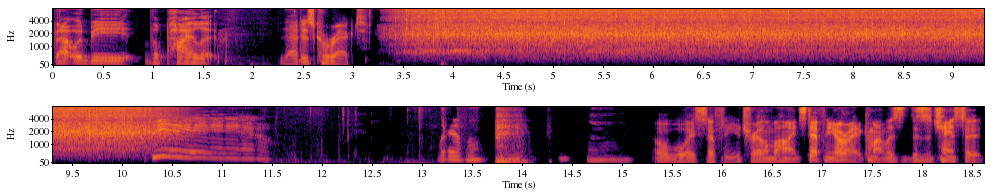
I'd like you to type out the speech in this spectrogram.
That would be the pilot. That is correct. Yeah. Whatever. Mm. Oh boy, Stephanie, you're trailing behind. Stephanie, all right, come on. Let's this is a chance to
